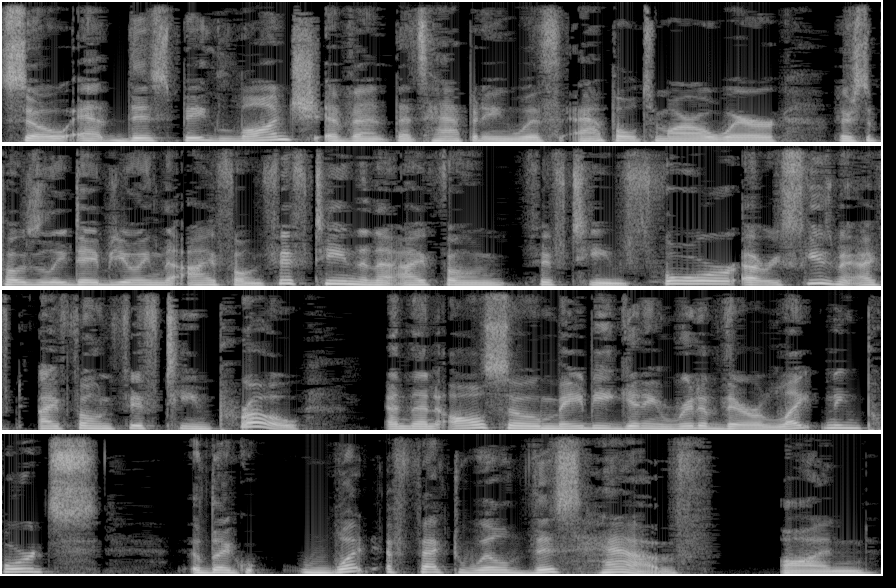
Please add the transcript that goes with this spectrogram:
So at this big launch event that's happening with Apple tomorrow, where they're supposedly debuting the iPhone 15 and the iPhone 15 4, or excuse me, iPhone 15 Pro, and then also maybe getting rid of their lightning ports. Like, what effect will this have on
